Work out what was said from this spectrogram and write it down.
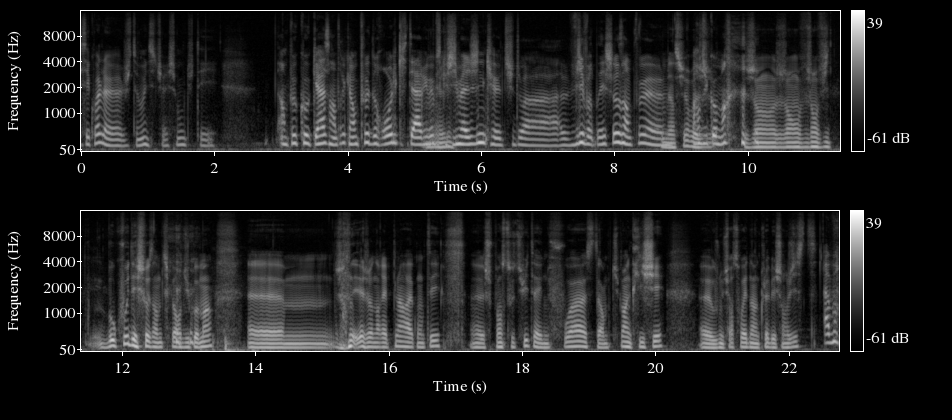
c'est quoi justement une situation où tu t'es un peu cocasse, un truc un peu drôle qui t'est arrivé Parce que j'imagine que tu dois vivre des choses un peu euh, Bien sûr, hors du commun. J'en vis beaucoup des choses un petit peu hors du commun. Euh, J'en aurais plein à raconter. Euh, je pense tout de suite à une fois, c'était un petit peu un cliché. Euh, où je me suis retrouvé dans un club échangiste. Ah bon?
